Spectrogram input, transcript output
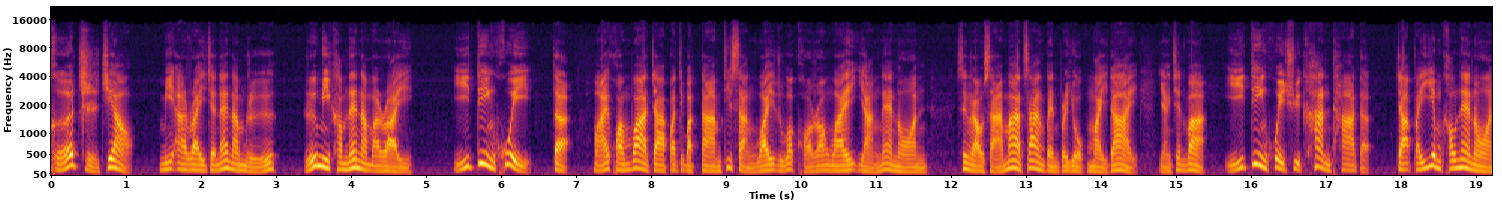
何指教มีอะไรจะแนะนำหรือ หรือมีคำแนะนำอะไร一定会的หมายความว่าจะปฏิบัติตามที่สั่งไว้หรือว่าขอร้องไว้อย่างแน่นอน ซึ่งเราสามารถสร้างเป็นประโยคใหม่ได้ อย่างเช่นว่า 一定会去看他的จะไปเยี่ยมเขาแน่นอน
